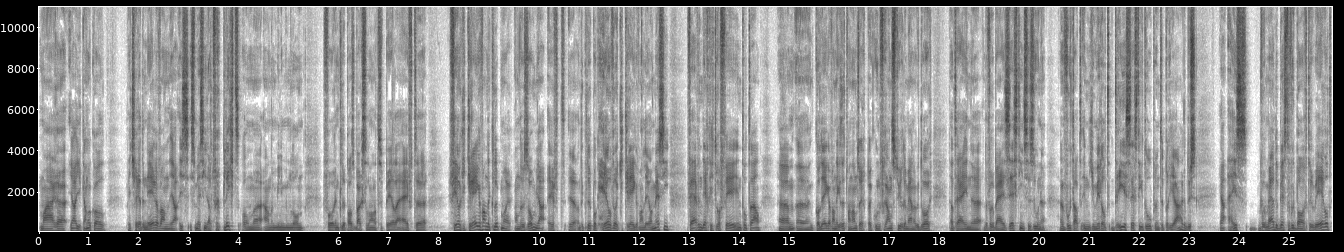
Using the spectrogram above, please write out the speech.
Maar eh, ja, je kan ook wel een beetje redeneren van, ja, is, is Messi dat verplicht om eh, aan een minimumloon voor een club als Barcelona te spelen? Hij heeft veel gekregen van de club, maar andersom ja, heeft eh, de club ook heel veel gekregen van Leo Messi. 35 trofeeën in totaal. Ehm, eh, een collega van de Gezet van Antwerpen, Koen Frans, stuurde mij nog door dat hij in de, de voorbije 16 seizoenen een voet had in gemiddeld 63 doelpunten per jaar. Dus ja, hij is voor mij de beste voetballer ter wereld.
